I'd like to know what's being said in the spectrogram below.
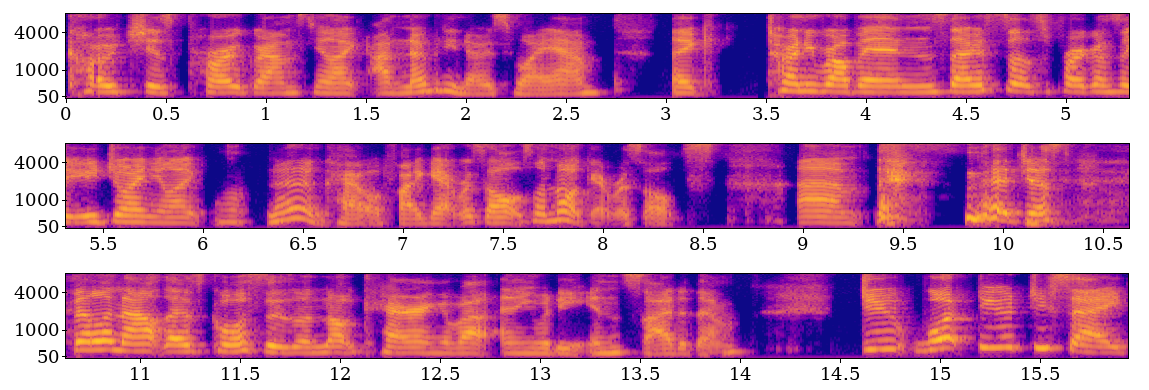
coaches programs. You're like, nobody knows who I am. Like Tony Robbins, those sorts of programs that you join, you're like, well, I don't care if I get results or not get results. Um, they're just filling out those courses and not caring about anybody inside of them do what do you, to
